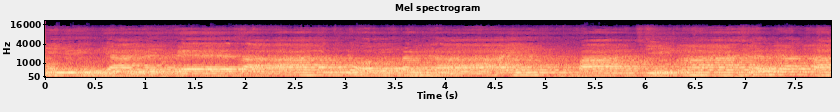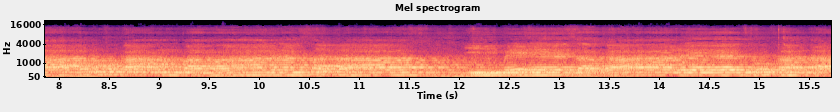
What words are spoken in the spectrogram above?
ยิ่งใหญ่แก่สาธุชนทั้งหลายปาชิมาชยตาลุกัมปมานัสสาอิเมสกาเลสุขตา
